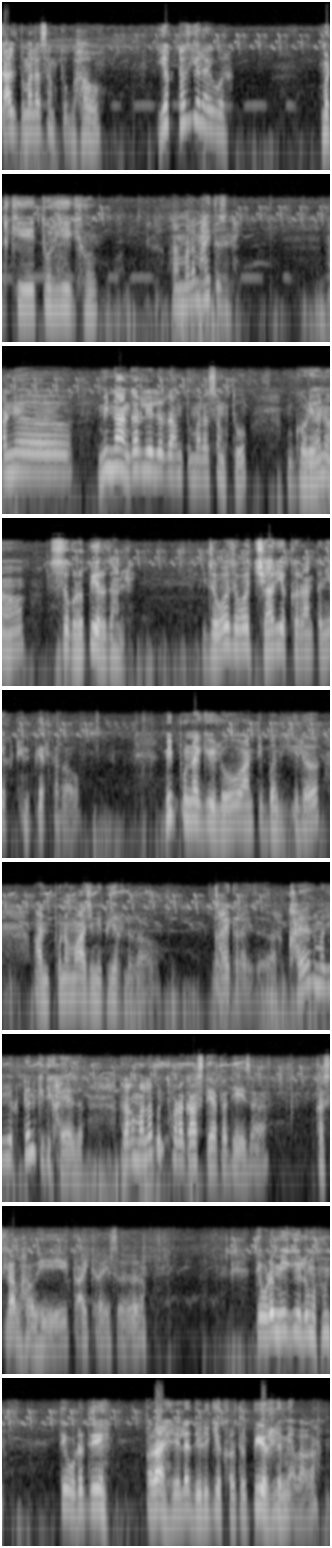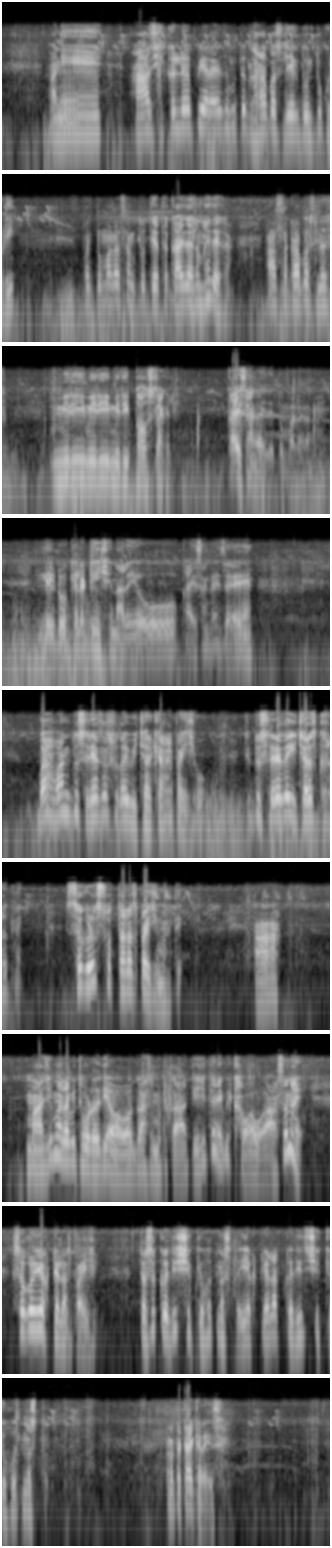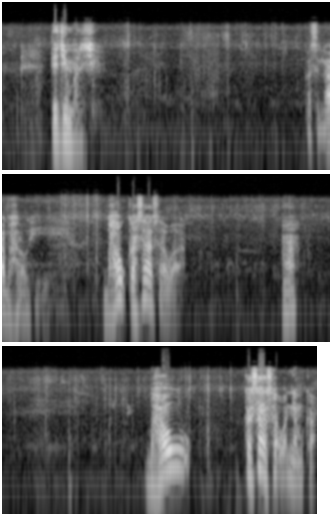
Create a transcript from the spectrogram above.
काल तुम्हाला सांगतो भाव एकटाच गेलाय वर. मटकी तुरी घेऊन. आम्हाला माहीतच नाही. आणि मी नांगरलेलं रान तुम्हाला सांगतो गड्यानं सगळं पेरत आणले जवळजवळ चार एकर रान त्यांनी एकट्याने पेरलं राहो मी पुन्हा गेलो आणि ती बंद केलं आणि पुन्हा माझे मी पेरलं राहो काय करायचं? अरे खायचं म्हणजे एकट्यानं किती खायचं? अरे का मला पण थोडा घास ते आता द्यायचा. कसला भाव हे? काय करायचं? तेवढं मी गेलो म्हणून तेवढं ते राहिलेलं दीड एक एकर तर पेरलं मी बघा आणि आज इकडलं पेरायचं होतं घरा बसले एक दोन तुकडी. पण तुम्हाला सांगतो त्याचं काय झालं माहीत आहे का? आज सकाळपासूनच मिरी मिरी मिरी पाऊस लागले. काय सांगायचं तुम्हाला? लई डोक्याला टेन्शन आलं हो. काय सांगायचं आहे भावान दुसऱ्याचा सुद्धा विचार करायला पाहिजे हो. ती दुसऱ्याचा विचारच करत नाही. सगळं स्वतःलाच पाहिजे म्हणते. आ माझी मला बी थोडं द्यावावं घास मुटका त्याची त्याने बी खावावं असं नाही. सगळं एकट्यालाच पाहिजे. तसं कधीच शक्य होत नसतं. एकट्याला कधीच शक्य होत नसतं. पण आता काय करायचं? त्याची मर्जी. कसला भाव हे? भाव कसा असावा? हा भाव कसा असावा नेमका?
